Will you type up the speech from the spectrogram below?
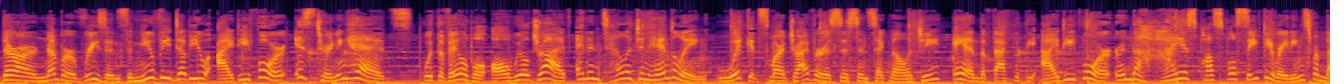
There are a number of reasons the new VW ID4 is turning heads. With available all-wheel drive and intelligent handling, wicked smart driver assistance technology, and the fact that the ID4 earned the highest possible safety ratings from the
